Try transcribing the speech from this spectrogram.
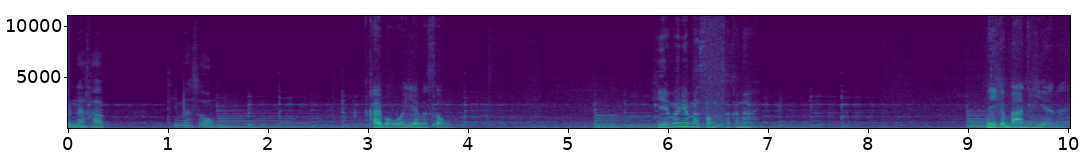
คุณนะครับ ที่มาส่ง ใครบอกว่าเฮียมาส่ง เฮียไม่ได้มาส่งสักหน่อย นี่ก็บ้านเฮียนะ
